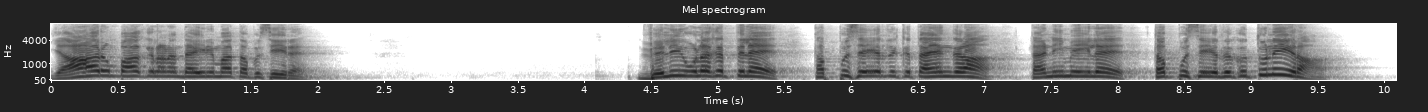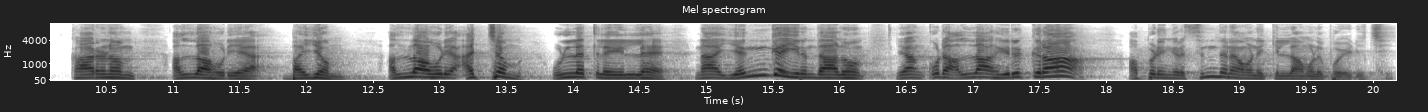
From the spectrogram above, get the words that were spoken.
யாரும் பார்க்கலன்னு நான் தப்பு செய்கிறேன் வெளி உலகத்தில் தப்பு செய்யறதுக்கு தயங்குறான். தனிமையில் தப்பு செய்யறதுக்கு துணிகிறான் காரணம் அல்லாஹுடைய பயம் அல்லாஹுடைய அச்சம் உள்ளத்தில் இல்லை. நான் எங்கே இருந்தாலும் என் கூட அல்லாஹ் இருக்கிறான் அப்படிங்கிற சிந்தனை அவனுக்கு இல்லாமல் போயிடுச்சு.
